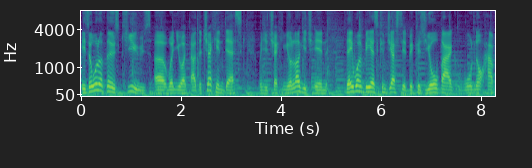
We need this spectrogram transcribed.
is all of those queues uh, when you are at the check-in desk, when you're checking your luggage in, they won't be as congested because your bag will not have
